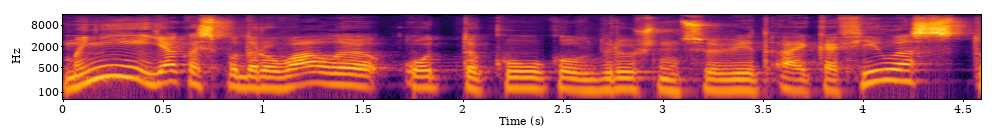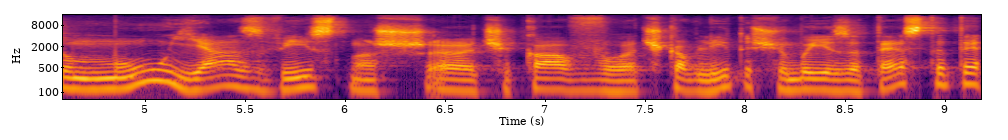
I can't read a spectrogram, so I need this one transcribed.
Мені якось подарували от таку колдбрюшницю від Айкафілас, тому я, звісно ж, е, чекав чекав літа, щоб її затестити.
